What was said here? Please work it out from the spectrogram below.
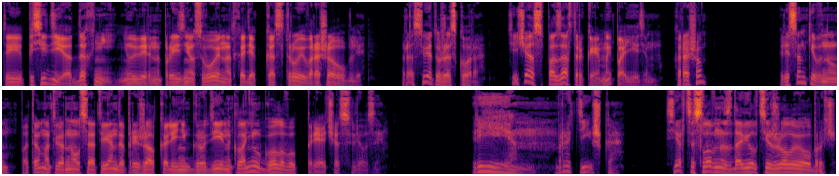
Ты посиди, отдохни», — неуверенно произнес воин, отходя к костру и вороша угли. «Рассвет уже скоро. Сейчас позавтракаем и поедем. Хорошо?» Рисан кивнул, потом отвернулся от Венда, прижал колени к груди и наклонил голову, пряча слезы. «Риен, братишка!» Сердце словно сдавил тяжелый обруч.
